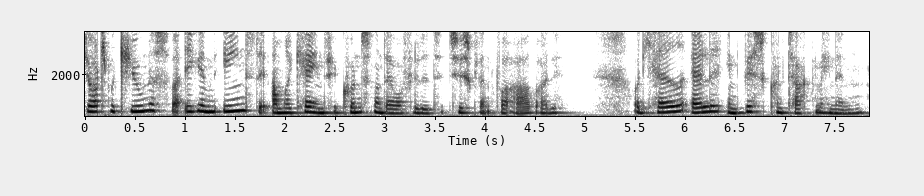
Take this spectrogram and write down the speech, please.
George McCunes var ikke den eneste amerikanske kunstner, der var flyttet til Tyskland for at arbejde. Og de havde alle en vis kontakt med hinanden.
